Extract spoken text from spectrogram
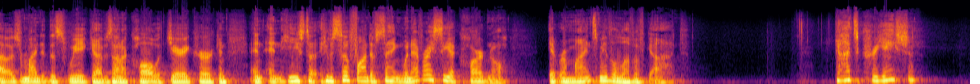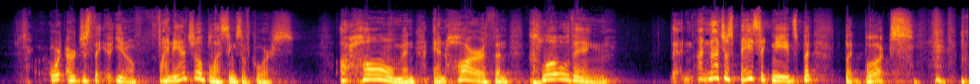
I was reminded this week, I was on a call with Jerry Kirk, and, and, and he, used to, he was so fond of saying, whenever I see a cardinal, it reminds me of the love of God. God's creation. Or, or just the, you know, financial blessings, of course a home and, and hearth and clothing. Not just basic needs, but, but books.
